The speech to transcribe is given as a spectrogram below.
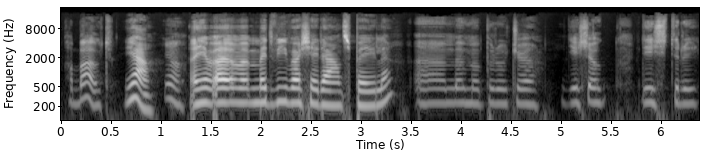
gebouwd. Ja. Ja. En je, eh, met wie was jij daar aan het spelen? Met mijn broertje. Die is ook die is drie.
